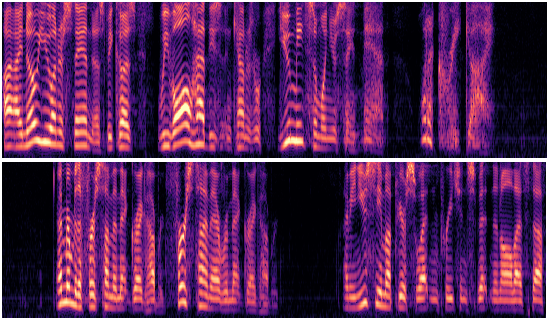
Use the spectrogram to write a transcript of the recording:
I, I know you understand this because we've all had these encounters where you meet someone, you're saying, man, what a great guy. I remember the first time I met Greg Hubbard. First time I ever met Greg Hubbard. I mean, you see him up here sweating, preaching, spitting, and all that stuff.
